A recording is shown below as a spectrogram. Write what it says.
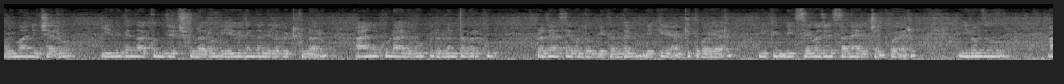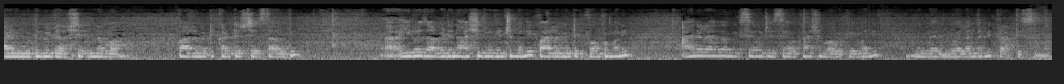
అభిమానించారు ఏ విధంగా హక్కును చేర్చుకున్నారో ఏ విధంగా నిలబెట్టుకున్నారు ఆయన కూడా ఆయన ఊపిరి ఉన్నంత వరకు ప్రజాసేవలో మీకు అందరూ మీకే అంకితమయ్యారు. మీకు మీకు సేవ చేస్తానే ఆయన చనిపోయారు. ఈరోజు ఆయన ముద్దుబిడ్డ షర్మిలమ్మ పార్లమెంట్కి కంటెస్ట్ చేస్తూ ఉంది. ఈరోజు ఆ బిడ్డను ఆశీర్వదించమని పార్లమెంట్కి పంపమని ఆయనలాగా మీకు సేవ చేసే అవకాశం ఆమెకి ఇవ్వమని మేము మిమ్మల్ని ప్రార్థిస్తున్నాం.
